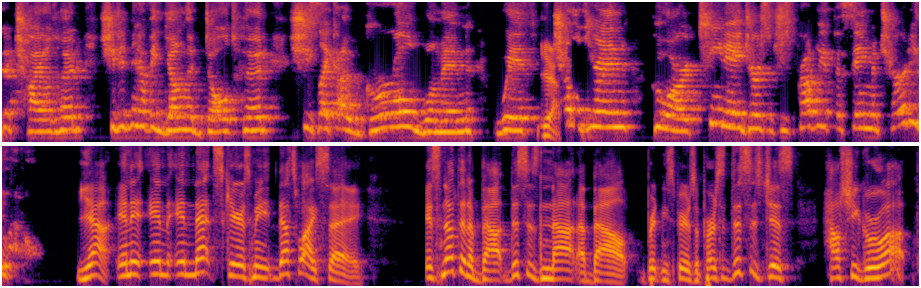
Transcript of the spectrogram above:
had a childhood. She didn't have a young adulthood. She's like a girl woman with yeah. children who are teenagers, and she's probably at the same maturity level. Yeah, and it, and and that scares me. That's why I say it's nothing about. This is not about Britney Spears, a person. This is just how she grew up,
